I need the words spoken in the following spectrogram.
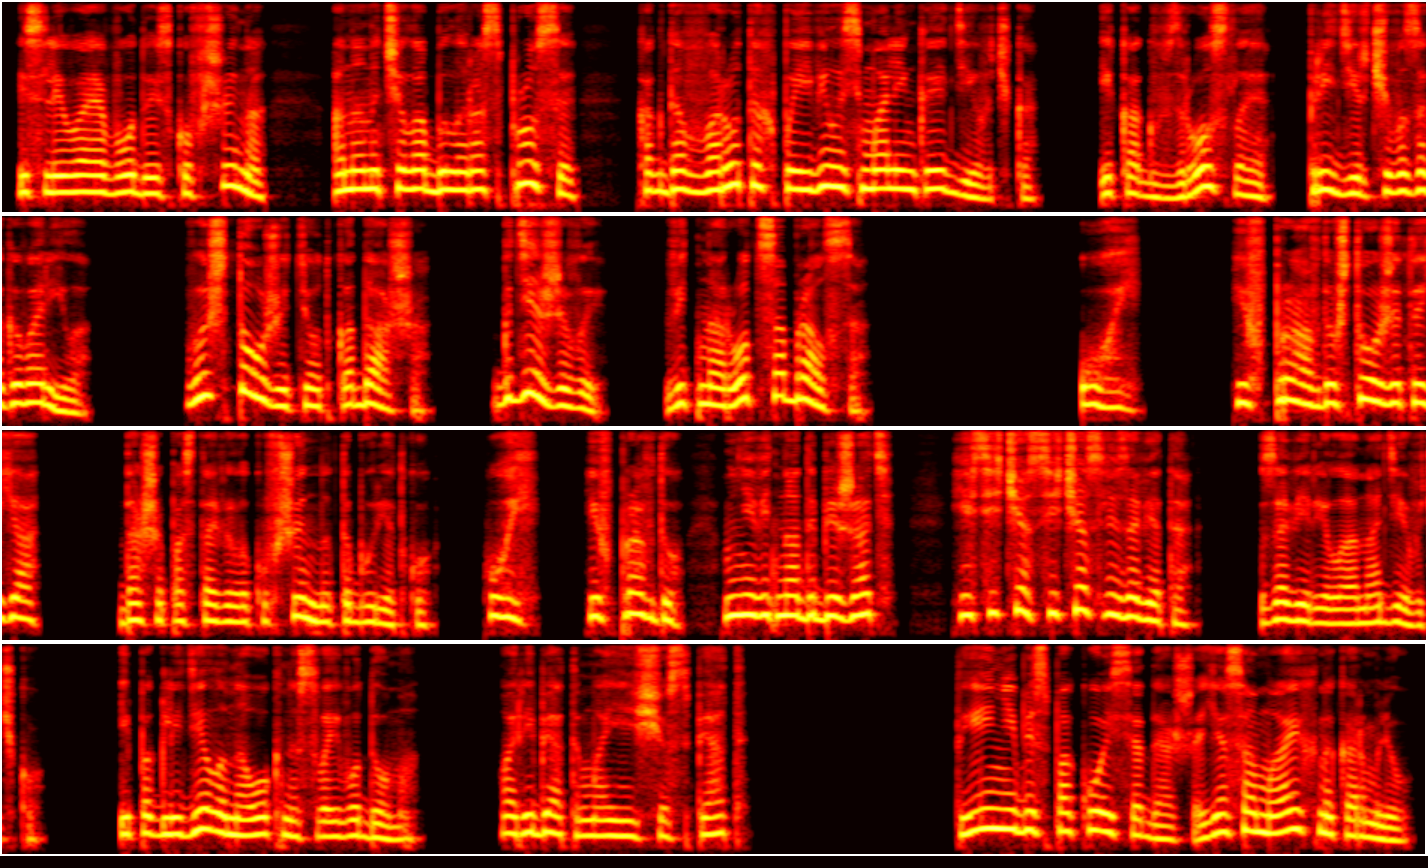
И, сливая воду из кувшина, она начала было расспросы, когда в воротах появилась маленькая девочка и, как взрослая, придирчиво заговорила. «Вы что же, тетка Даша? Где же вы? Ведь народ собрался». «Ой, и вправду, что же это я?» Даша поставила кувшин на табуретку. «Ой, и вправду, мне ведь надо бежать. Я сейчас, сейчас, Лизавета», — заверила она девочку и поглядела на окна своего дома. «А ребята мои еще спят». «Ты не беспокойся, Даша, я сама их накормлю».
